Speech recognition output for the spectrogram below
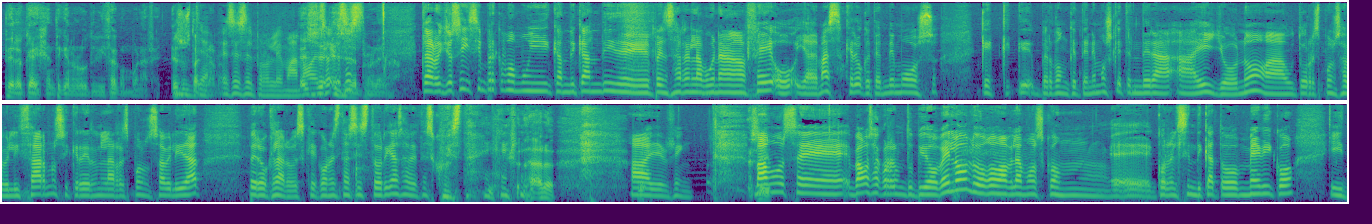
pero que hay gente que no lo utiliza con buena fe. Eso está claro. Ese es el problema, ¿no? Ese- Eso- ese eso es el problema. Claro, yo soy siempre como muy candy candy de pensar en la buena fe o, y además creo que tendemos, que, que- que- perdón, que tenemos que tender a, a ello, ¿no? A autorresponsabilizarnos y creer en la responsabilidad. Pero claro, es que con estas historias a veces cuesta. ¿eh? Claro. Ay, en fin. Vamos, eh, vamos a correr un tupido velo, luego hablamos con, eh, con el sindicato médico y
